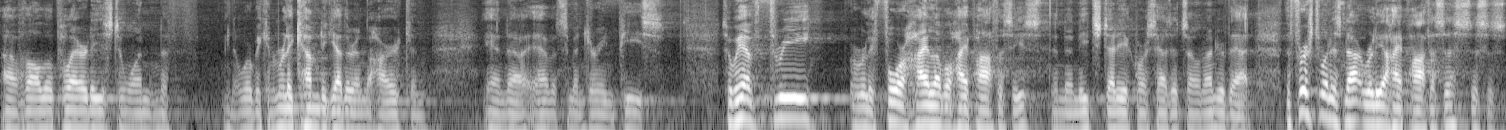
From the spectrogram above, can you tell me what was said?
uh, with all the polarities to one, you know, where we can really come together in the heart and, and uh, have some enduring peace. So we have three, or really four high-level hypotheses, and then each study, of course, has its own under that. The first one is not really a hypothesis. This is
